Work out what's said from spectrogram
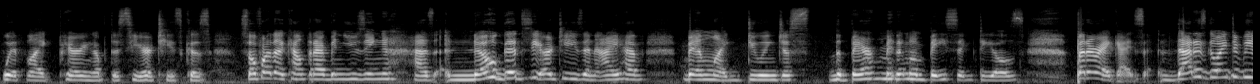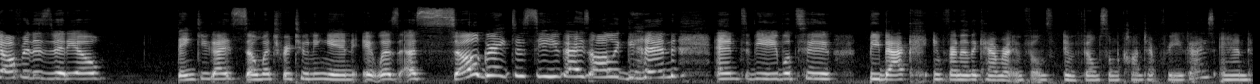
with like pairing up the CRTs because so far the account that I've been using has no good CRTs and I have been like doing just the bare minimum basic deals. But alright guys, that is going to be all for this video. Thank you guys so much for tuning in. It was uh, so great to see you guys all again and to be able to be back in front of the camera and film, and film some content for you guys. And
